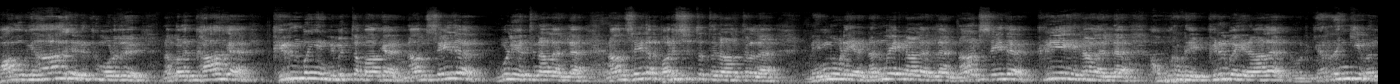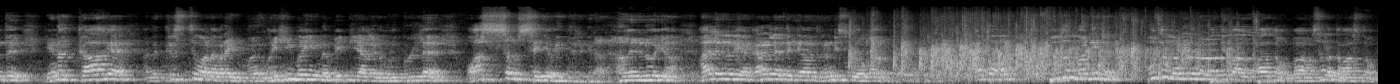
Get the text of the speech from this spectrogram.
பாவியாக இருக்கும் பொழுது நம்மளுக்காக கிருபையின் நிமித்தமாக நாம் செய்த ஊழியத்தினால அல்ல நாம் செய்த பரிசுத்தத்தினால அல்ல என்னுடைய நன்மையினால அல்ல நான் செய்த கிரியையினால் அல்ல அவருடைய கிருபையினால அவர் இறங்கி வந்து எனக்காக அந்த கிறிஸ்துவானவரை ம- மகிமையின் நம்பிக்கையாக நம்மளுக்குள்ள வாசம் செய்ய வைத்திருக்கிறார். ஹalleluya ஹalleluya கரங்களை தட்டி அவர் நன்றி சொல்லுவோமா? அப்போ புது மனிதன் புது மனிதனை பத்தி பார்த்தோம். வசனத்தை வாசித்தோம்.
